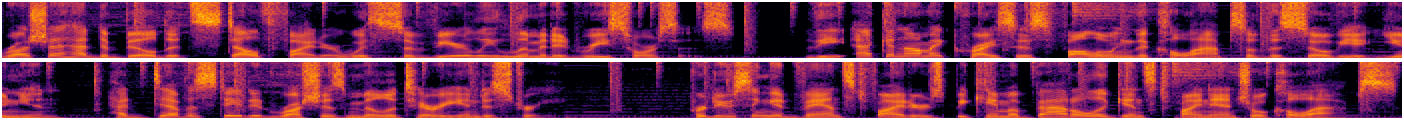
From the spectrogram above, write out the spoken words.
Russia had to build its stealth fighter with severely limited resources. The economic crisis following the collapse of the Soviet Union had devastated Russia's military industry. Producing advanced fighters became a battle against financial collapse.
